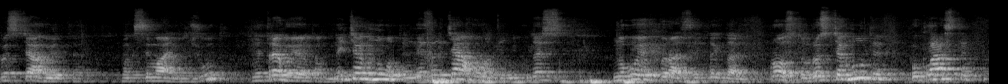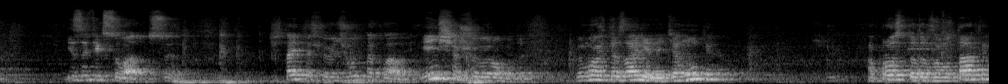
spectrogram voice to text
Розтягуєте максимальний жгут. Не треба його там не тягнути, не затягувати, ні кудись ногою впиратися і так далі. Просто розтягнути, покласти і зафіксувати. Все. Читайте, що ви жгут наклали. Інше, що ви робите, ви можете взагалі не тягнути, а просто замотати.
